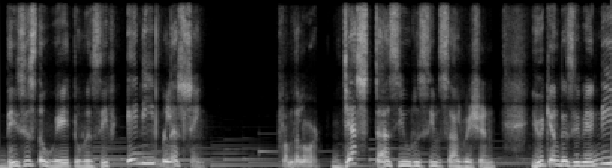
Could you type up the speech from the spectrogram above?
This is the way to receive any blessing from the Lord. Just as you received salvation, you can receive any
